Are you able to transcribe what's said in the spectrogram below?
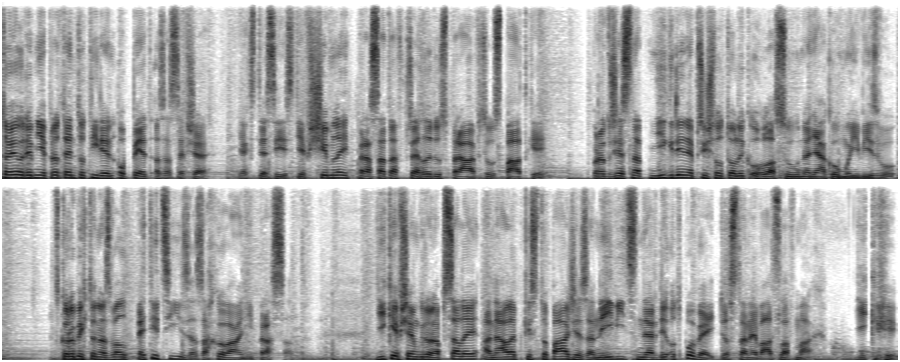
To je ode mě pro tento týden opět a zase vše. Jak jste si jistě všimli, prasata v přehledu zpráv jsou zpátky. Protože snad nikdy nepřišlo tolik ohlasů na nějakou moji výzvu. Skoro bych to nazval peticí za zachování prasat. Díky všem, kdo napsali a nálepky stopáže za nejvíc nerdy odpověď dostane Václav Mach. Díky.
